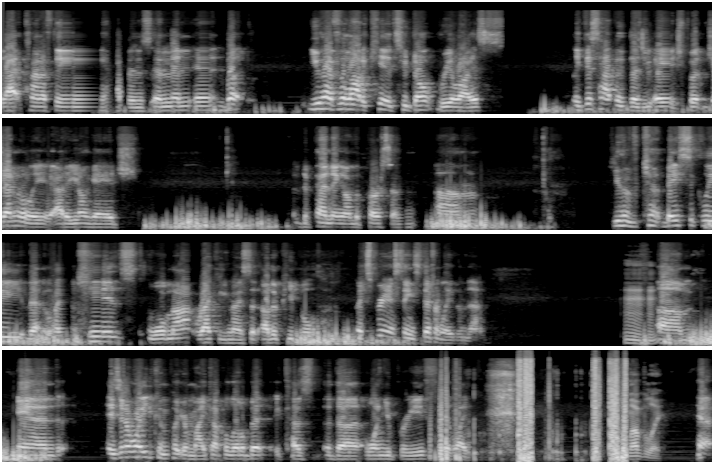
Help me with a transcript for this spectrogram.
that kind of thing happens. And then and, but you have a lot of kids who don't realize like this happens as you age, but generally at a young age, depending on the person, um, you have basically that like kids will not recognize that other people experience things differently than them. hmm Um, and is there a way you can put your mic up a little bit because the when you breathe, it like Lovely. Yeah.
